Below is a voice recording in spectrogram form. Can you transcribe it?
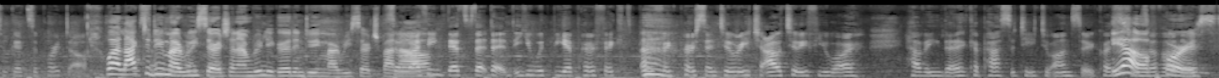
to get support of Well, I like to do my like research, and I'm really good in doing my research by so now. I think that's that, that you would be a perfect perfect person to reach out to if you are having the capacity to answer questions. yeah, of, other course.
